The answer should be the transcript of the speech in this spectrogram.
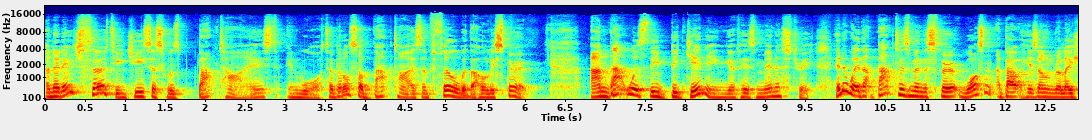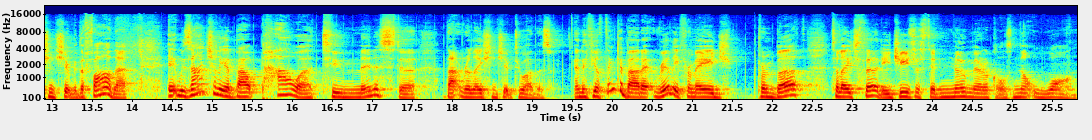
And at age 30, Jesus was baptized in water, but also baptized and filled with the Holy Spirit. And that was the beginning of his ministry. In a way, that baptism in the Spirit wasn't about his own relationship with the Father, it was actually about power to minister that relationship to others. And if you think about it, really from age from birth till age 30, Jesus did no miracles, not one.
